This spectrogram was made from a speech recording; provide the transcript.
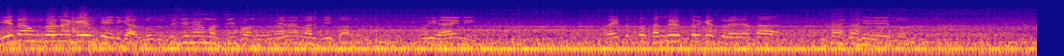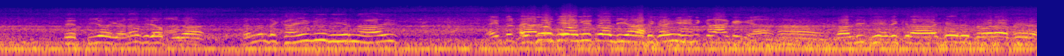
ਇਹਦਾ ਉਂਗਲ ਨਾਲ ਗੇਅਰ ਚੇਂਜ ਕਰ ਲਓ ਤੁਸੀਂ। ਜਿਵੇਂ ਮਰਜ਼ੀ ਪਾ ਲਓ ਜਿਵੇਂ ਮਰਜ਼ੀ ਪਾ ਲਓ। ਕੋਈ ਹੈ ਹੀ ਨਹੀਂ। ਟਰੈਕਟਰ ਤੋਂ ਥੱਲੇ ਉਤਰ ਕੇ ਤੁਰਿਆ ਜਾਂਦਾ। ਫੇਤੀ ਹੋ ਗਿਆ ਨਾ ਵੀਰਾ ਪੂਰਾ। ਇਹਨੂੰ ਦਿਖਾਈ ਵੀ ਵੀਰ ਨਾਲ ਹੀ। ਇੱਧਰ ਟਰਾਲੀ ਟਰਾਲੀ ਆ ਦਿਖਾਈ। ਚੇਂਜ ਕਰਾ ਕੇ ਗਿਆ। ਹਾਂ ਟਰਾਲੀ ਚੇਂਜ ਕਰਾ ਕੇ ਤੇ ਦੁਬਾਰਾ ਫਿਰ।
